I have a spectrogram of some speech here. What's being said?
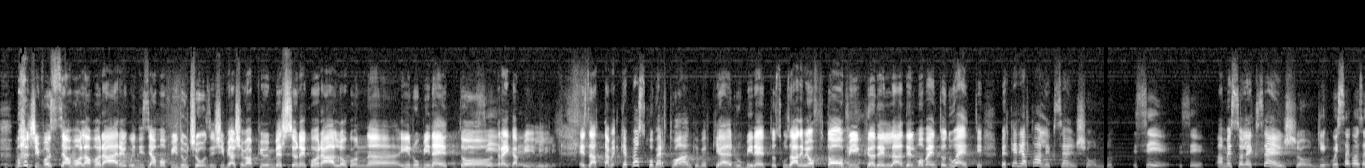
ma ci possiamo lavorare quindi siamo fiduciosi. Ci piaceva più in versione corale giallo con uh, il rubinetto eh, sì, tra i capelli. Esattamente, che poi ho scoperto anche perché è il rubinetto, scusatemi, off topic del, del momento duetti, perché in realtà l'extension. Sì, sì. Ha messo l'extension. Che questa cosa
